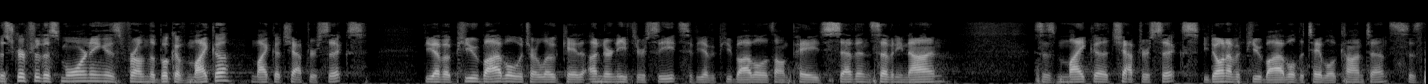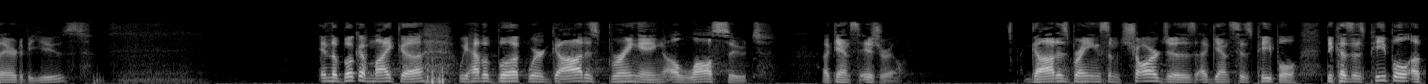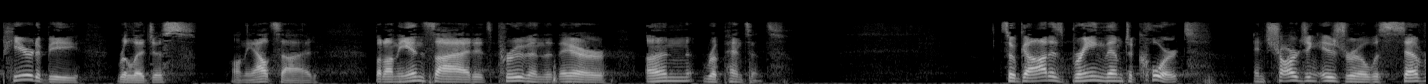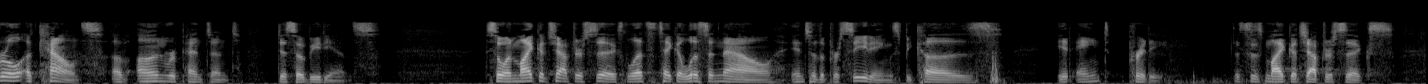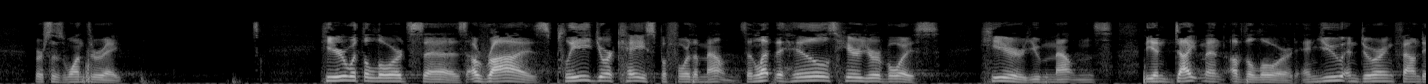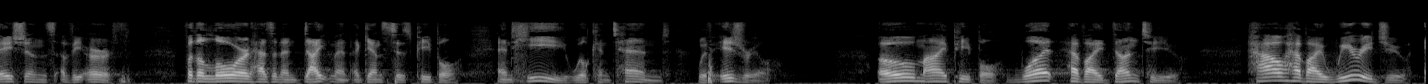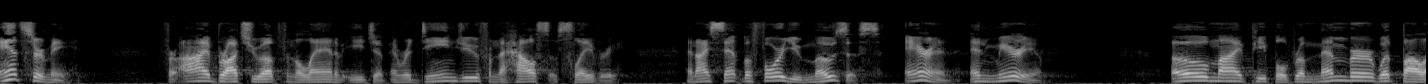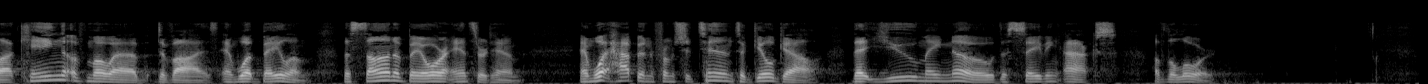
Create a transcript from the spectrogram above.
The scripture this morning is from the book of Micah, Micah chapter 6. If you have a Pew Bible, which are located underneath your seats, if you have a Pew Bible, it's on page 779. This is Micah chapter 6. If you don't have a Pew Bible, the table of contents is there to be used. In the book of Micah, we have a book where God is bringing a lawsuit against Israel. God is bringing some charges against his people because his people appear to be religious on the outside, but on the inside, it's proven that they're unrepentant. So God is bringing them to court and charging Israel with several accounts of unrepentant disobedience. So in Micah chapter 6, let's take a listen now into the proceedings because it ain't pretty. This is Micah chapter 6, verses 1 through 8. Hear what the Lord says. Arise, plead your case before the mountains, and let the hills hear your voice. Hear, you mountains, the indictment of the Lord, and you enduring foundations of the earth. For the Lord has an indictment against his people, and he will contend with Israel. O my people, what have I done to you? How have I wearied you? Answer me. For I brought you up from the land of Egypt and redeemed you from the house of slavery. And I sent before you Moses, Aaron, and Miriam. O my people, remember what Balak, king of Moab, devised, and what Balaam, the son of Beor, answered him, and what happened from Shittim to Gilgal, that you may know the saving acts of the Lord.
